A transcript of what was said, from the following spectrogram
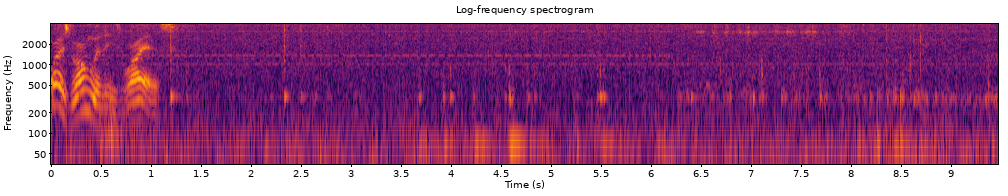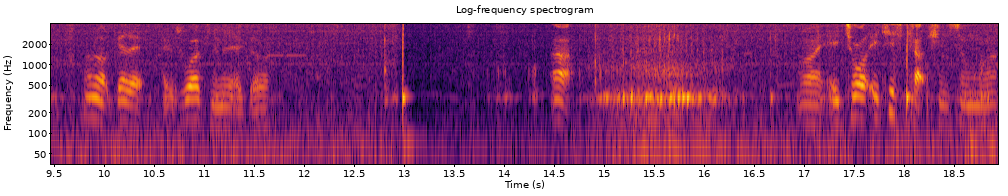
What is wrong with these wires? I don't get it. It was working a minute ago. Ah. Right, it, it is catching somewhere.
